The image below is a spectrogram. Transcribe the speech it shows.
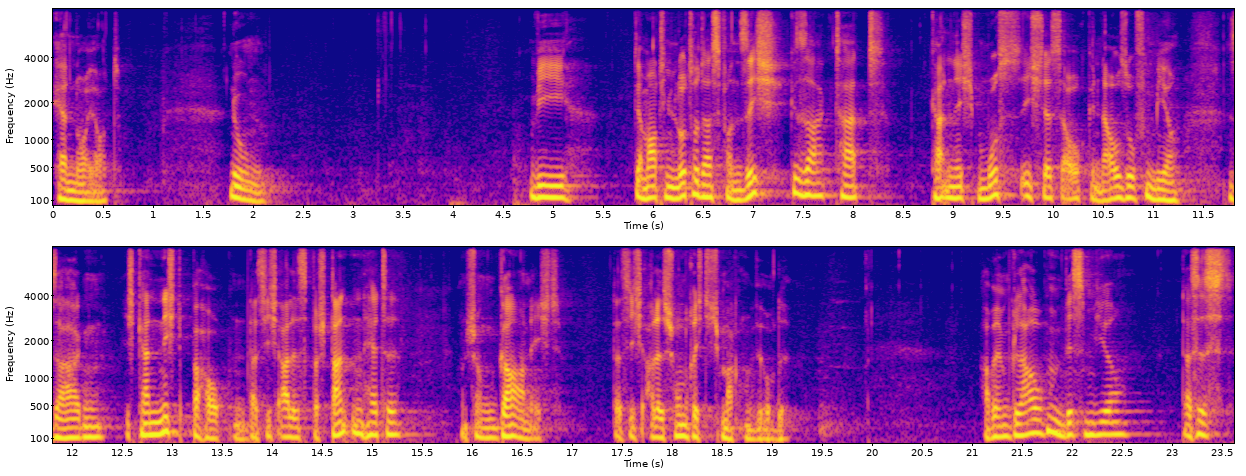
erneuert. Nun, wie der Martin Luther das von sich gesagt hat, kann ich, muss ich das auch genauso von mir sagen. Ich kann nicht behaupten, dass ich alles verstanden hätte und schon gar nicht, dass ich alles schon richtig machen würde. Aber im Glauben wissen wir, dass es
